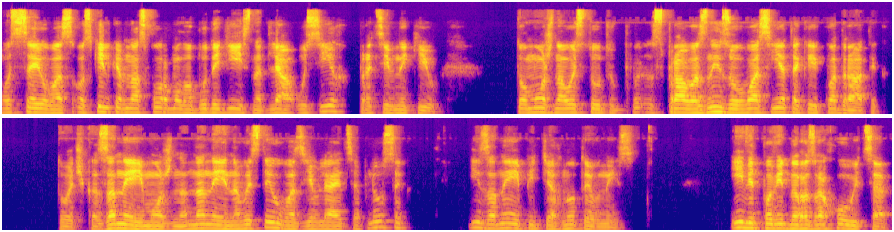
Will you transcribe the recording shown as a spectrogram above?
Ось цей у вас, оскільки в нас формула буде дійсна для усіх працівників, то можна ось тут справа знизу у вас є такий квадратик. Точка. За неї можна на неї навести, у вас з'являється плюсик, і за неї підтягнути вниз. І відповідно розраховується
